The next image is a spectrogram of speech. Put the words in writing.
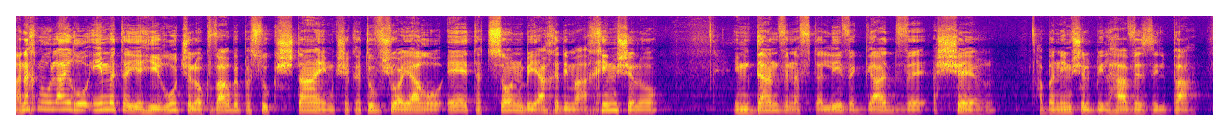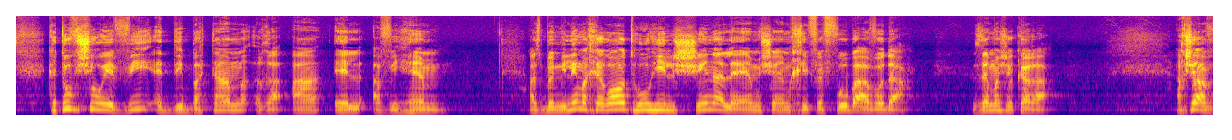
אנחנו אולי רואים את היהירות שלו כבר בפסוק 2, כשכתוב שהוא היה רואה את הצאן ביחד עם האחים שלו, עם דן ונפתלי וגד ואשר, הבנים של בלהה וזלפה. כתוב שהוא הביא את דיבתם רעה אל אביהם. אז במילים אחרות הוא הלשין עליהם שהם חיפפו בעבודה. זה מה שקרה. עכשיו,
